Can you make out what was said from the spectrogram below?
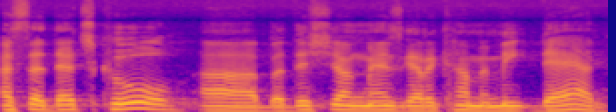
I said, That's cool, uh, but this young man's got to come and meet dad.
